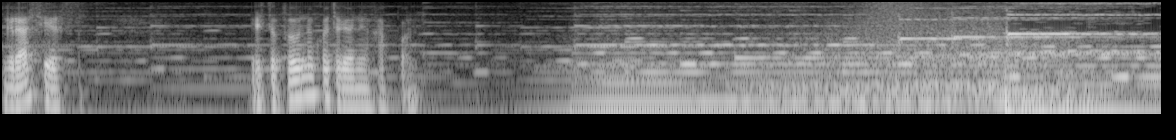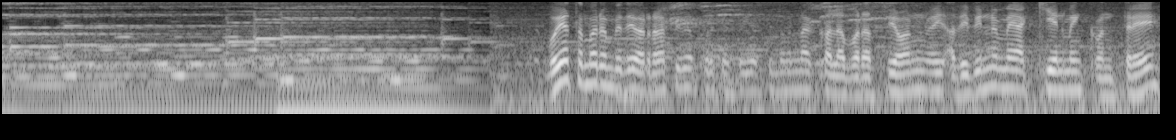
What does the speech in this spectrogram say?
Gracias. Esto fue un ecuatoriano en Japón. Voy a tomar un video rápido porque estoy haciendo una colaboración. Adivínenme a quién me encontré.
